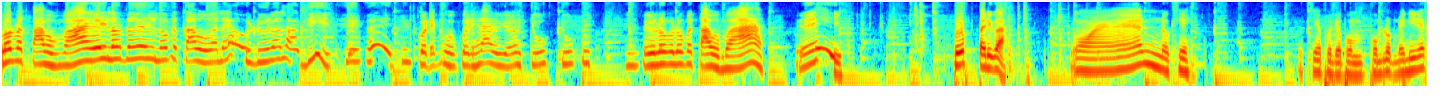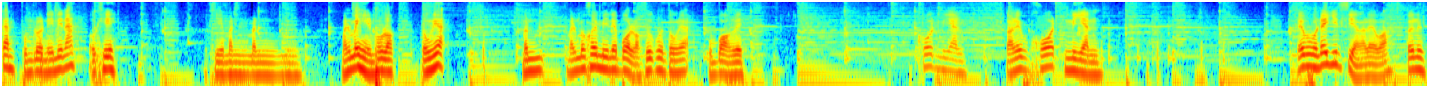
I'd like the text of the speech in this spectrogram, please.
รถมาตามผมมาเฮ้ยรถเลยรถมาตามผมมาแล้วดูด้านหลังดิเฮ้ยกดไอ้ผมกดให้ได้ดูเดี๋ยวจุกจุกเฮ้ยรถรถมาตามผมมาเฮ้ยปึ๊บไปดีกว่า งวนโอเคโอเคผมเดี๋ยวผมผมหลบในนี้แล้วกัน ผมหลบในนี้นะโอเคโอเคมันมันมันไม่เห็นผมหรอกตรงเนี้ยมันมันไม่ค่อยมีในบทหรอกทุกคนตรงเนี้ยผมบอกเลยโคตรเนียน ตอนนี้ผมโคตรเนียนเอ้ยผมได้ยินเสียงอะไรวะแป๊บนึง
